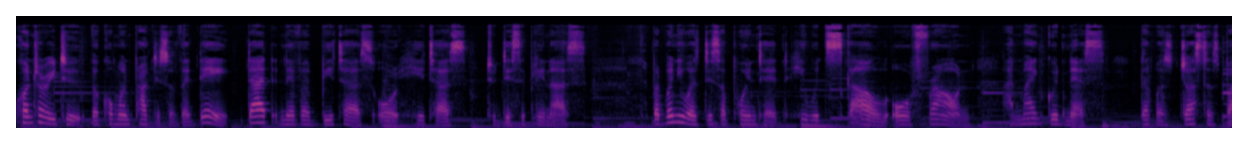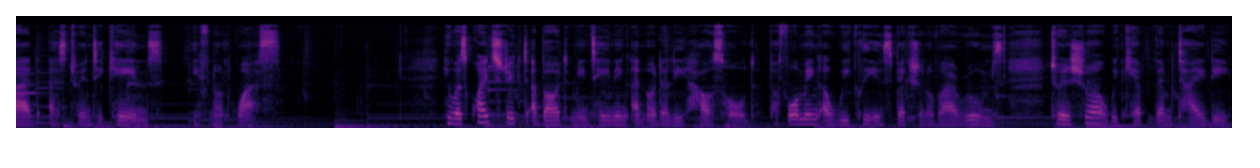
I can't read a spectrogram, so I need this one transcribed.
Contrary to the common practice of the day, Dad never beat us or hit us to discipline us. But when he was disappointed, he would scowl or frown, and my goodness, that was just as bad as 20 canes, if not worse. He was quite strict about maintaining an orderly household, performing a weekly inspection of our rooms to ensure we kept them tidy,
